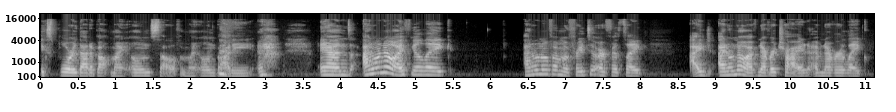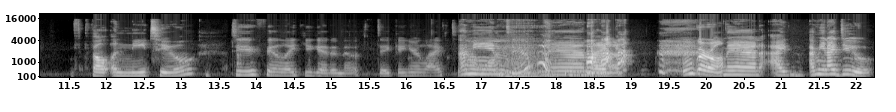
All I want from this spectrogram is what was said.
explored that about my own self and my own body. and I don't know. I feel like, I don't know if I'm afraid to or if it's like, I, I don't know. I've never tried. I've never like felt a need to. Do you feel like you get enough dick in your life to I not mean, want to? man, like, Ooh, girl. man, I, I mean, I do,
